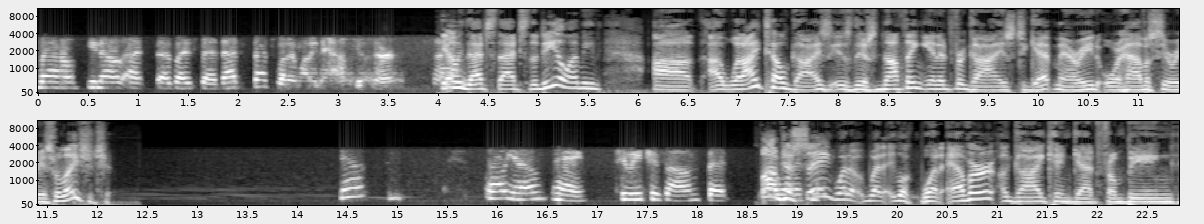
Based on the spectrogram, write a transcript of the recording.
well, you know, as, as I said, that's that's what I wanted to ask you, sir. So, Yeah, I mean, that's that's the deal. I mean, uh, I, what I tell guys is there's nothing in it for guys to get married or have a serious relationship. yeah. Well, you know, hey, to each his own. But Well, I I'm just saying, what, what, look, whatever a guy can get from being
